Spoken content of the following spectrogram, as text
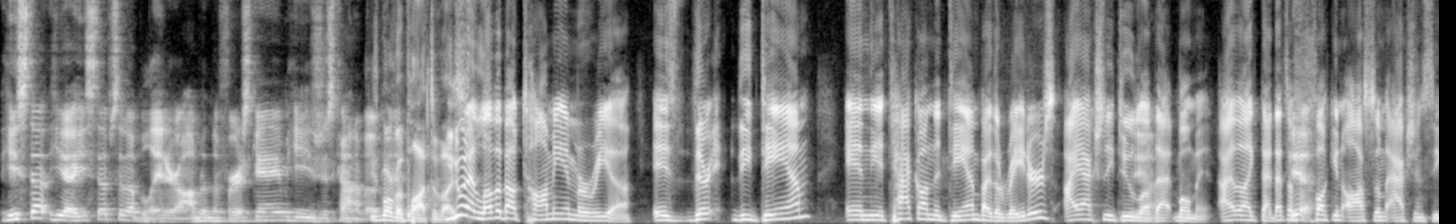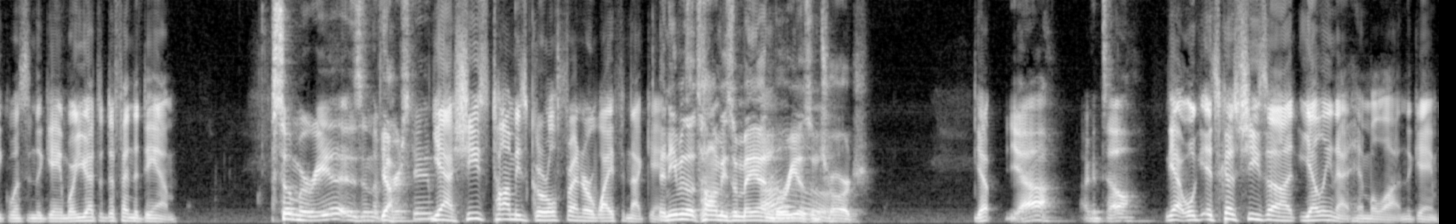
He step. Yeah, he steps it up later on, but in the first game, he's just kind of. A, he's more of a plot device. You know what I love about Tommy and Maria is there the dam and the attack on the dam by the Raiders. I actually do love Yeah. that moment. I like that. That's a Yeah. fucking awesome action sequence in the game where you have to defend the dam. So Maria is in the Yeah. first game. Yeah, she's Tommy's girlfriend or wife in that game. and even though Tommy's a man, Maria's in Oh. charge. yep. Yeah, I can tell. Yeah, well, it's because she's uh, yelling at him a lot in the game.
